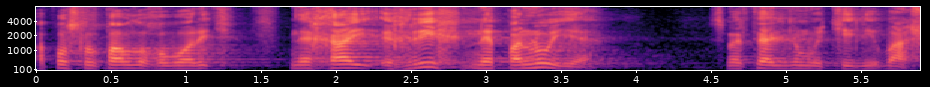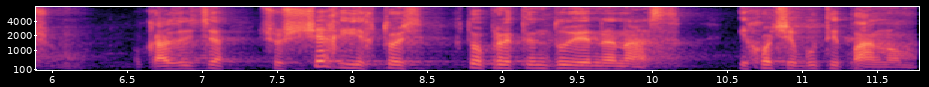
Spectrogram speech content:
апостол Павло говорить, нехай гріх не панує в смертельному тілі вашому. Оказується, що ще є хтось, хто претендує на нас і хоче бути паном.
